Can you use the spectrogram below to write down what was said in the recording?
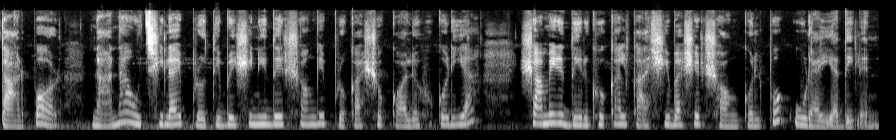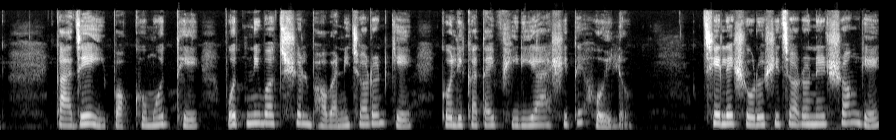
তারপর নানা উছিলায় প্রতিবেশিনীদের সঙ্গে প্রকাশ্য কলহ করিয়া স্বামীর দীর্ঘকাল কাশীবাসের সংকল্প উড়াইয়া দিলেন। কাজেই পক্ষমধ্যে পত্নীবৎসল ভবানীচরণকে কলিকাতায় ফিরিয়া আসিতে হইল। ছেলে ষোড়শীচরণের সঙ্গে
